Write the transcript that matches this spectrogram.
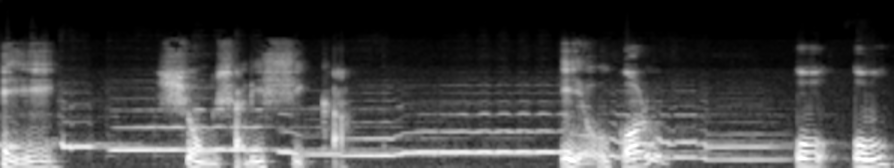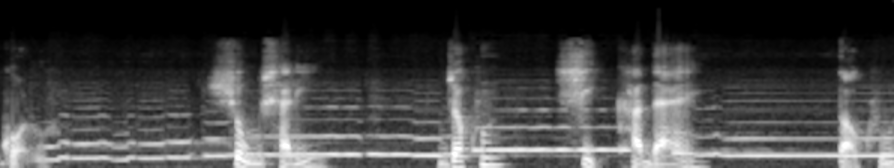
হে সংসারী শিক্ষা এও করো, ও ও করো। সংসারী যখন শিক্ষা দেয়, তখন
